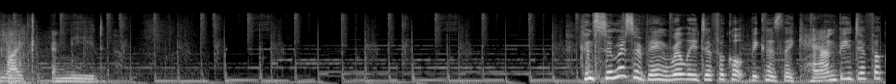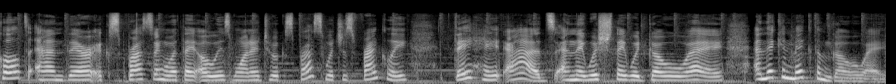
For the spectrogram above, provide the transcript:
like, and need. Consumers are being really difficult because they can be difficult and they're expressing what they always wanted to express, which is frankly, they hate ads and they wish they would go away and they can make them go away.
